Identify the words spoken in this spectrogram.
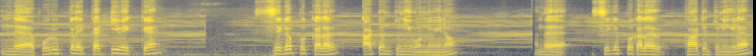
இந்த பொருட்களை கட்டி வைக்க சிகப்பு கலர் காட்டன் துணி ஒன்று வேணும். அந்த சிகப்பு கலர் காட்டன் துணியில்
